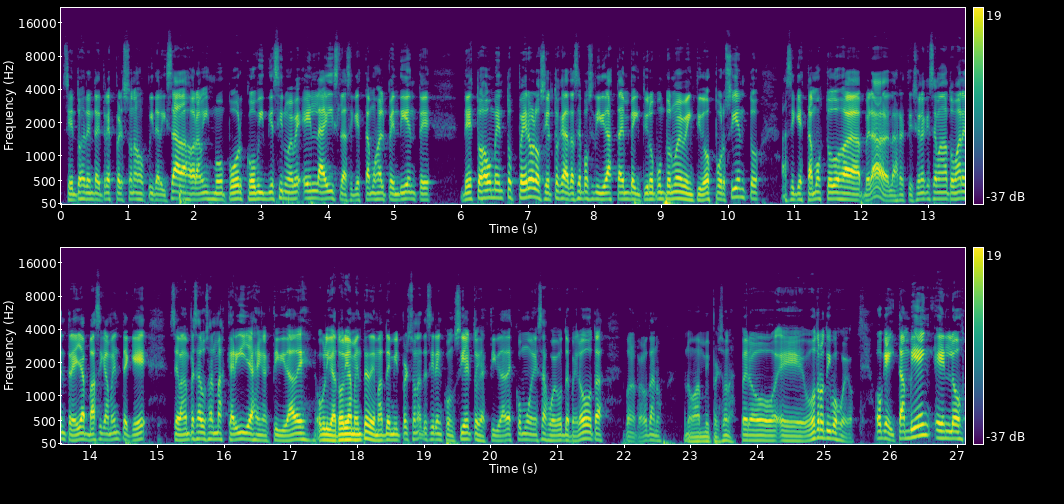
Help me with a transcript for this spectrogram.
173 personas hospitalizadas ahora mismo por COVID-19 en la isla, así que estamos al pendiente de estos aumentos, pero lo cierto es que la tasa de positividad está en 21.9, 22%, así que estamos todos a, ¿verdad? Las restricciones que se van a tomar, entre ellas básicamente que se van a empezar a usar mascarillas en actividades obligatoriamente de más de mil personas, es decir, en conciertos y actividades como esas, juegos de pelota, bueno, pelota no, no van mil personas, pero eh, otro tipo de juegos. Ok, también en los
